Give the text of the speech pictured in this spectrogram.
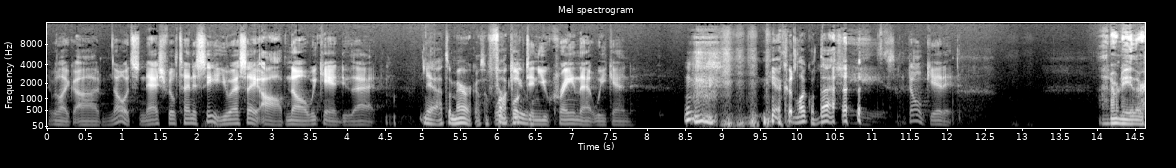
They'd be like, uh, "No, it's Nashville, Tennessee, USA." Oh no, we can't do that. yeah, it's America, so We're fuck you. booked in Ukraine that weekend. yeah, good luck with that. Jeez, I don't get it. I don't either.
